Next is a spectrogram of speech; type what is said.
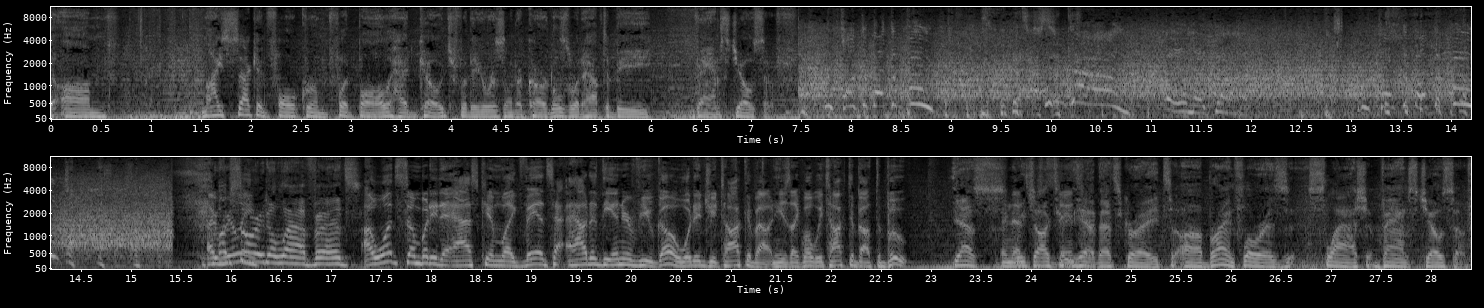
Um, my second Fulcrum football head coach for the Arizona Cardinals would have to be Vance Joseph. We talked about the boot. Sit down. Oh my God. We talked about the boot. I I'm really, sorry to laugh, Vance. I want somebody to ask him, like, Vance, how did the interview go? What did you talk about? And he's like, well, we talked about the boot. Yes, And we talked. To, yeah, that's great. Uh, Brian Flores slash Vance Joseph.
